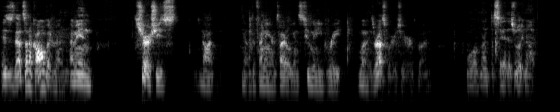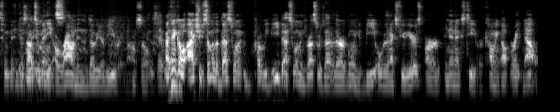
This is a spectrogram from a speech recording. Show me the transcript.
is that's an accomplishment. I mean, sure, she's not you know defending her title against too many great women's wrestlers here, but well, not to say there's really not too many. There's not too many ones. around in the WWE right now. So I think oh, actually some of the best women, probably the best women's wrestlers that there are going to be over the next few years are in NXT or coming up right now.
